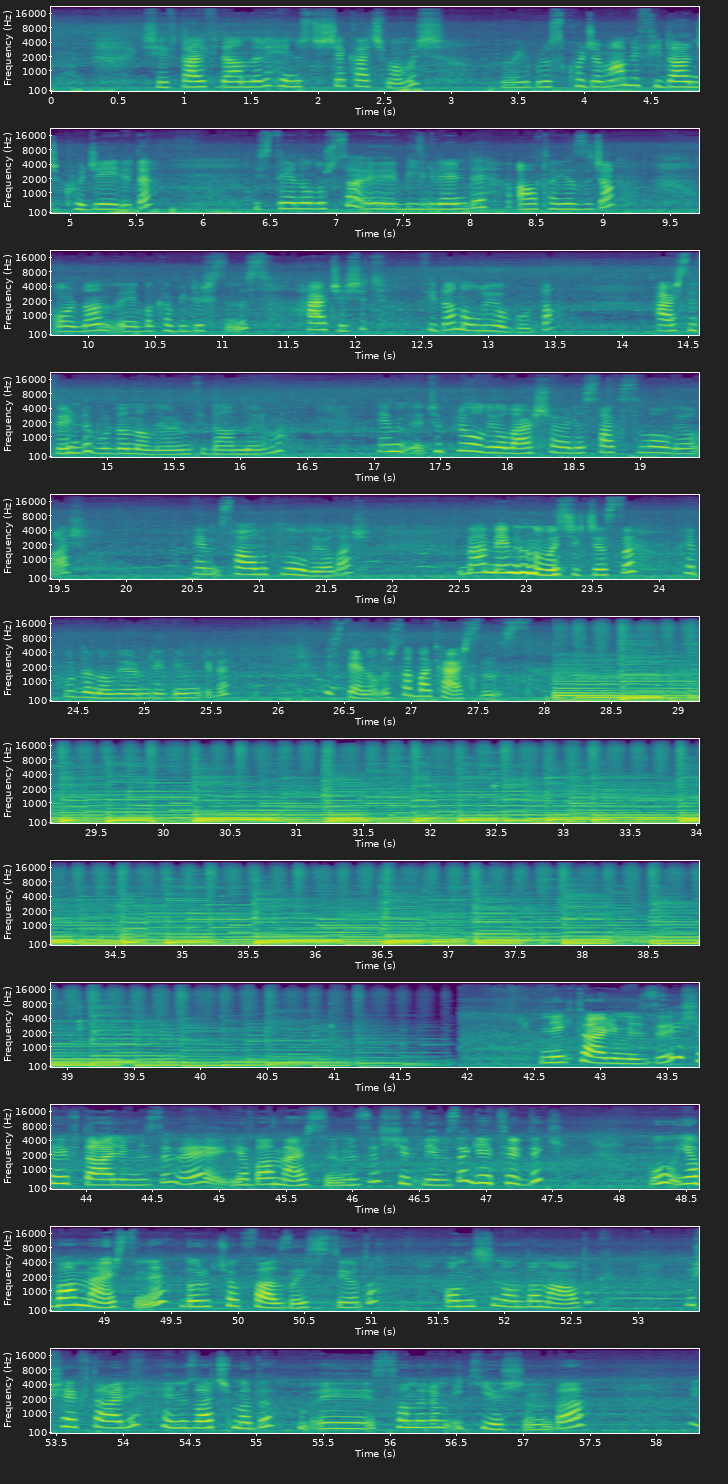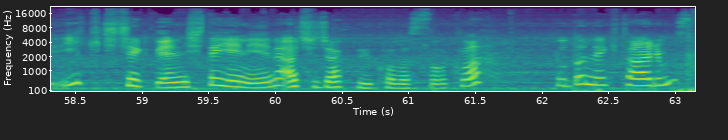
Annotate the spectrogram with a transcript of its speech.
Şeftali fidanları henüz çiçek açmamış. Böyle burası kocaman bir fidancı Kocaeli'de. İsteyen olursa e, bilgilerini de alta yazacağım. Oradan e, bakabilirsiniz. Her çeşit fidan oluyor burada. Her seferinde buradan alıyorum fidanlarımı. Hem tüplü oluyorlar, şöyle saksılı oluyorlar. Hem sağlıklı oluyorlar. Ben memnunum açıkçası. Hep buradan alıyorum dediğim gibi. İsteyen olursa bakarsınız. Nektarimizi, şeftalimizi ve yaban mersinimizi çiftliğimize getirdik. Bu yaban mersini Doruk çok fazla istiyordu. Onun için ondan aldık. Bu şeftali henüz açmadı. Ee, sanırım 2 yaşında. İlk çiçeklerini işte yeni yeni açacak büyük olasılıkla. Bu da nektarimiz.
